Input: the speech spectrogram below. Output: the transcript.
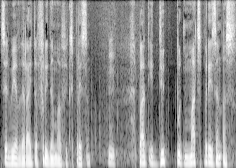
said we have the right of freedom of expression, hmm. but it did put much pressure on us.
